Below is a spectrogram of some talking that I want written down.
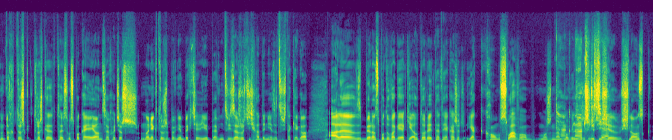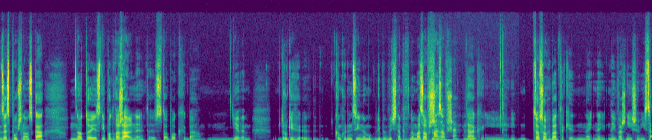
no to troszkę, troszkę to jest uspokajające, chociaż no niektórzy pewnie by chcieli pewnie coś zarzucić Hadynie za coś takiego, ale biorąc pod uwagę jaki autorytet, jaka rzecz, jaką sławą można Tak, no powiedzieć, szczyci oczywiście. się Śląsk, zespół Śląska, no to jest niepodważalny, to jest obok chyba, mm, nie wiem, drugie y, konkurencyjne mogliby być na pewno Mazowsze. Mazowsze. Mhm. Tak, i, i to są chyba takie naj, naj, najważniejsze miejsca.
